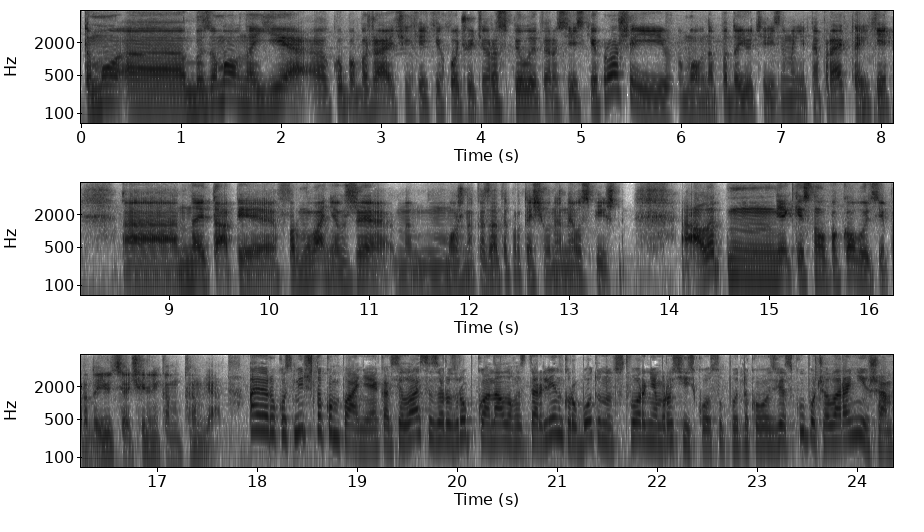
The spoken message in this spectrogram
Тому е, безумовно є е, купа бажаючих, які хочуть розпілити російські гроші і умовно подають різноманітні проекти, які е, на етапі формування вже можна казати про те, що вони не успішні, але якісно упаковуються і продаються очільникам Кремля. Аерокосмічна компанія, яка взялася за розробку аналога Starlink, роботу над створенням російського супутникового зв'язку почала раніше.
